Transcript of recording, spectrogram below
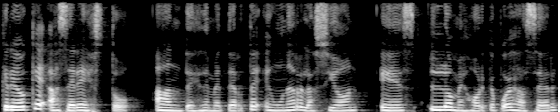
Creo que hacer esto antes de meterte en una relación es lo mejor que puedes hacer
